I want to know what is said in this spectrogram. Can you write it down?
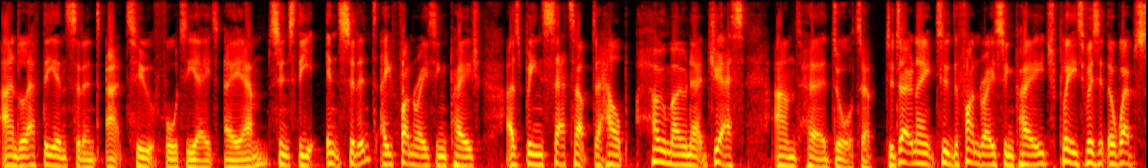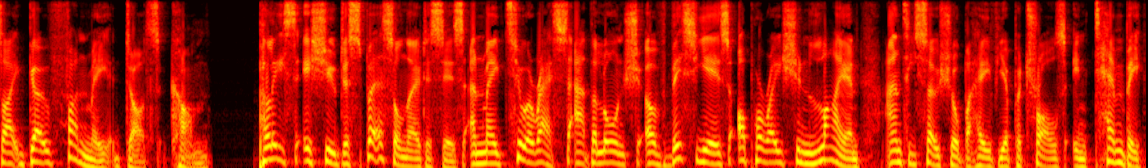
and left the incident at 2:48 a.m. Since the incident, a fundraising page has been set up to help homeowner Jess and her daughter. To donate to the fundraising page, please visit the website gofundme.com. Police issued dispersal notices and made two arrests at the launch of this year's Operation Lion antisocial behaviour patrols in Tenby.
